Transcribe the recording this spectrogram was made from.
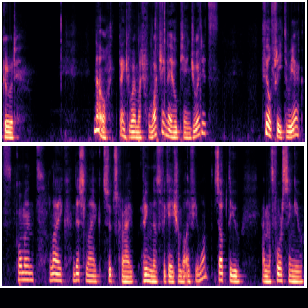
Good. Now, thank you very much for watching. I hope you enjoyed it. Feel free to react, comment, like, dislike, subscribe, ring notification bell if you want. It's up to you. I'm not forcing you.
